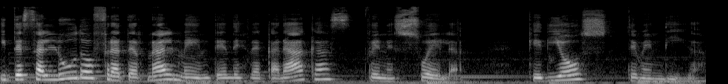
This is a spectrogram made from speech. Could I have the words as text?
y te saludo fraternalmente desde Caracas, Venezuela. Que Dios te bendiga.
